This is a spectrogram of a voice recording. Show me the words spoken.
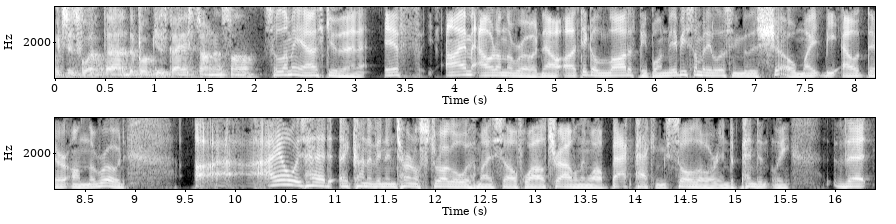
which is what the, the book is based on as well. So let me ask you then, if I'm out on the road now, I think a lot of people, and maybe somebody listening to this show, might be out there on the road. I always had a kind of an internal struggle with myself while traveling, while backpacking solo or independently, that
